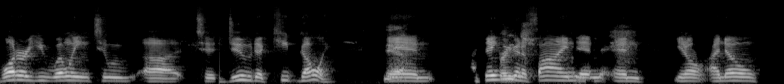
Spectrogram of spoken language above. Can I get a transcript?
what are you willing to uh, to do to keep going? Yeah. And I think Preach. you're going to find, and and you know, I know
